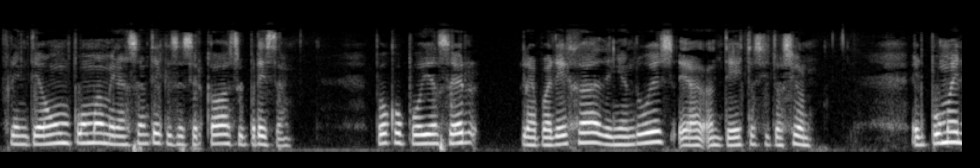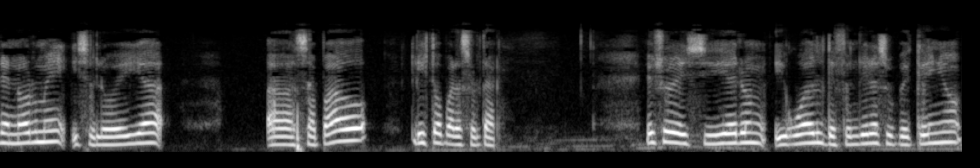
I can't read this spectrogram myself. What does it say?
frente a un puma amenazante que se acercaba a su presa. Poco podía hacer la pareja de ñandúes ante esta situación. El puma era enorme y se lo veía agazapado, listo para soltar. Ellos decidieron igual defender a su pequeño,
